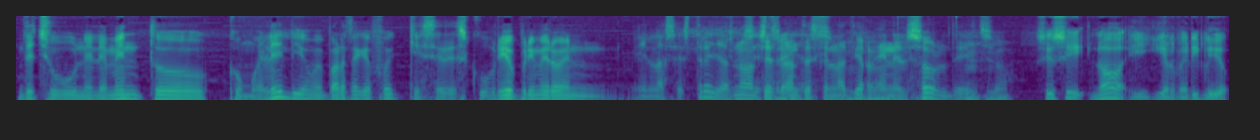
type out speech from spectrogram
De hecho, hubo un elemento como el helio, me parece que fue, que se descubrió primero en, en las estrellas, ¿no? Antes, antes que en la Tierra, en el Sol, de hecho. Sí, sí, no, y, el berilio,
